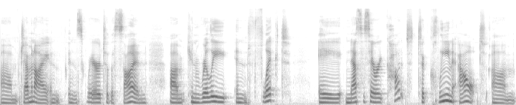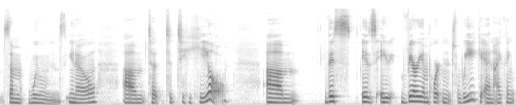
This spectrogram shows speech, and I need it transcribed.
um, Gemini and in square to the sun um, can really inflict a necessary cut to clean out um, some wounds, you know, um, to, to, to heal. Um, this is a very important week, and I think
